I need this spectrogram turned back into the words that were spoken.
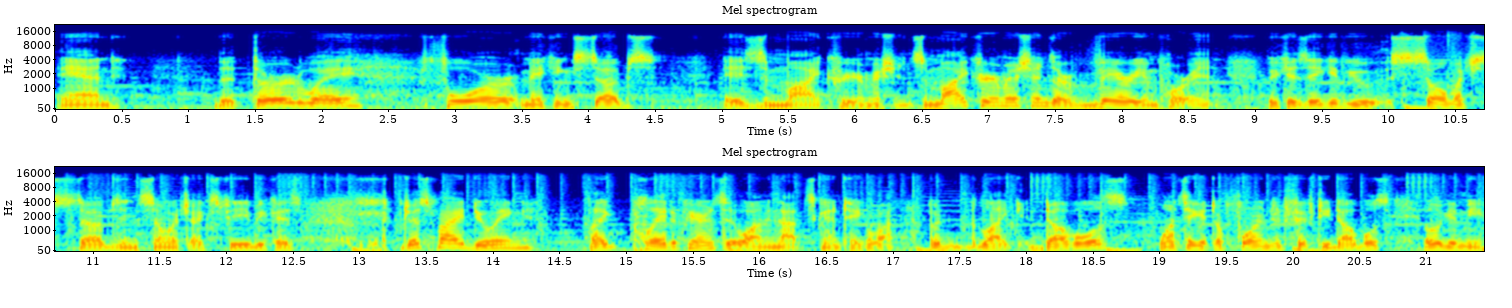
And the third way for making stubs is my career missions. My career missions are very important because they give you so much stubs and so much XP because just by doing like plate appearances, well I mean that's gonna take a while, but like doubles once I get to 450 doubles, it will give me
